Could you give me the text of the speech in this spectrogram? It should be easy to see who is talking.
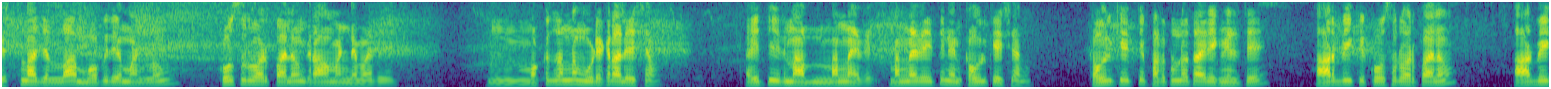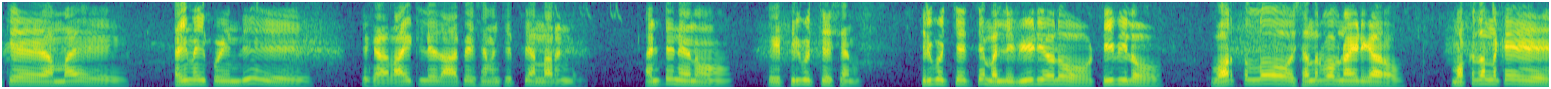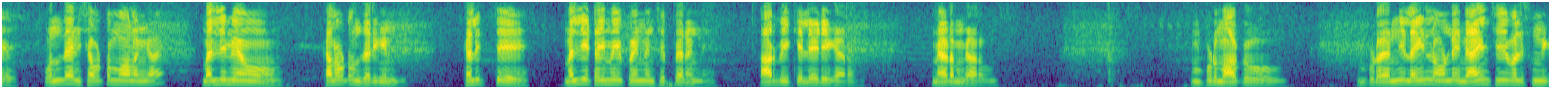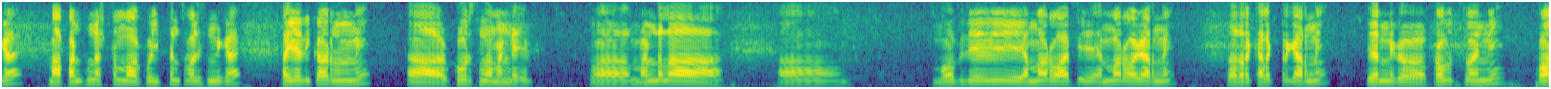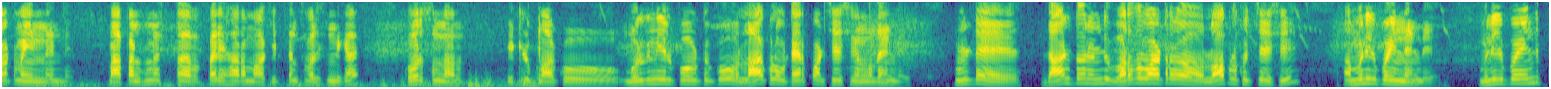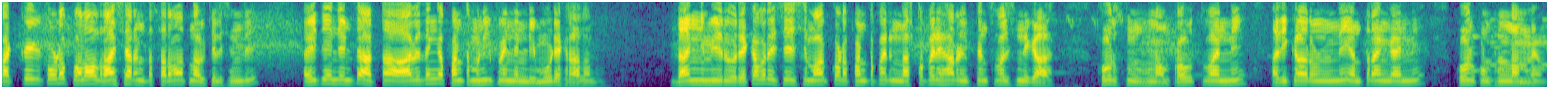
Speaker 1: కృష్ణా జిల్లా మోపిదేవి మండలం కోసూరువారిపాలెం గ్రామం అండి మాది. మొక్కజొన్న మూడు ఎకరాలు వేసాం. అయితే ఇది మా మన్నది. మన్నది అయితే నేను కౌలుకి వేసాను కౌలుకి ఎత్తి పదకొండో తారీఖున వెళ్తే ఆర్బీకే కోసూరువారిపాలెం. ఆర్బీకే అమ్మాయి టైం అయిపోయింది. ఇక రాయట్లేదు ఆపేసామని చెప్పి అన్నారండి. అంటే నేను ఇక తిరిగి వచ్చేసాను తిరిగి వచ్చేస్తే మళ్ళీ వీడియోలో టీవీలో వార్తల్లో చంద్రబాబు నాయుడు గారు మొక్కజొన్నకి ఉందని చెప్పటం మూలంగా మళ్ళీ మేము కలవటం జరిగింది. కలిస్తే మళ్ళీ టైం అయిపోయిందని చెప్పారండి ఆర్బీకే లేడీ గారు మేడం గారు. ఇప్పుడు మాకు ఇప్పుడు అన్ని లైన్లో ఉండే న్యాయం చేయవలసిందిగా మా పంట నష్టం మాకు ఇప్పించవలసిందిగా పై అధికారులని కోరుతున్నామండి. మండల మోపిదేవి ఎంఆర్ఓ ఆఫీ ఎంఆర్ఓ గారిని సదరు కలెక్టర్ గారిని వీరిని గో- ప్రభుత్వాన్ని కోరటమైందండి. మా పంట నష్ట పరిహారం మాకు ఇప్పించవలసిందిగా కోరుతున్నాను. ఇట్లు మాకు మురుగునీళ్ళు పోటుకు లాకులు ఒకటి ఏర్పాటు చేసి ఉన్నదండి. ఉంటే దాంట్లో నుండి వరద వాటర్ లోపలికి వచ్చేసి మునిగిపోయిందండి. మునిగిపోయింది పక్కకి కూడా పొలాలు రాశారంట తర్వాత నాకు తెలిసింది. అయితే ఏంటంటే అట్ట ఆ విధంగా పంట మునిగిపోయిందండి మూడు ఎకరాలను. దాన్ని మీరు రికవరీ చేసి మాకు కూడా పంట పరి నష్టపరిహారం ఇప్పించవలసిందిగా కోరుకుంటున్నాం ప్రభుత్వాన్ని. అధికారులని యంత్రాంగాన్ని కోరుకుంటున్నాం మేము.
